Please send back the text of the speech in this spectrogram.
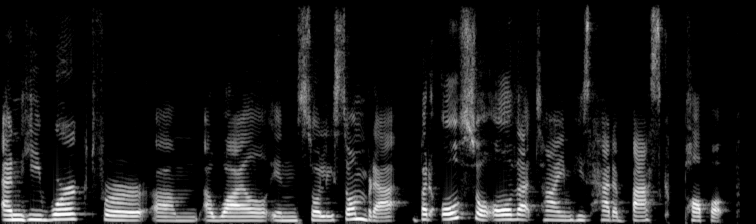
and he worked for um, a while in Sol y Sombra, but also all that time he's had a Basque pop up,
